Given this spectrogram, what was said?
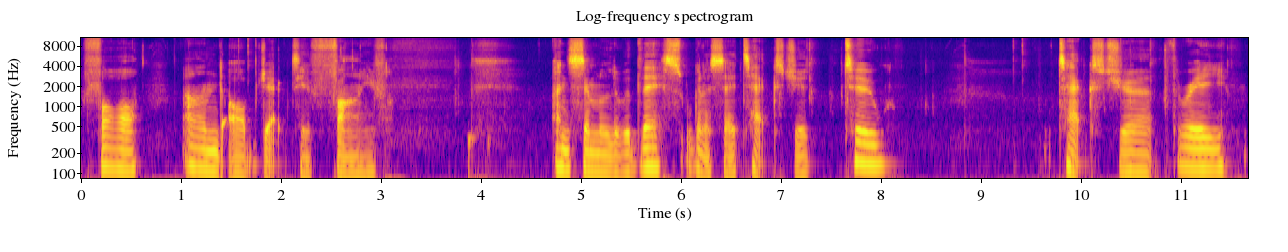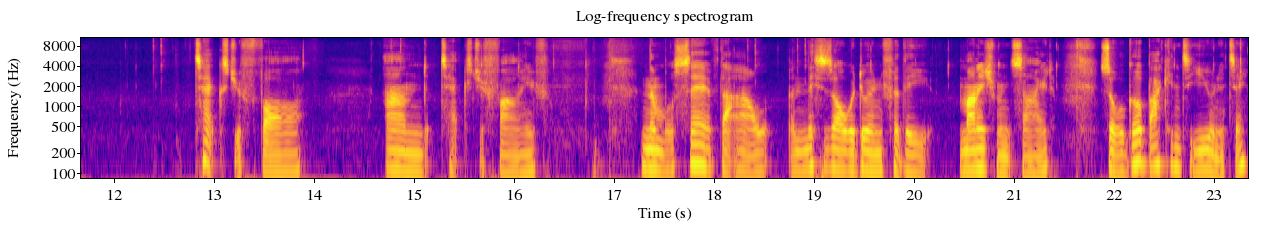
4 and objective 5 and similarly with this we're going to say texture 2 texture 3 texture 4 and texture 5 and then we'll save that out and this is all we're doing for the management side. So we'll go back into Unity.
